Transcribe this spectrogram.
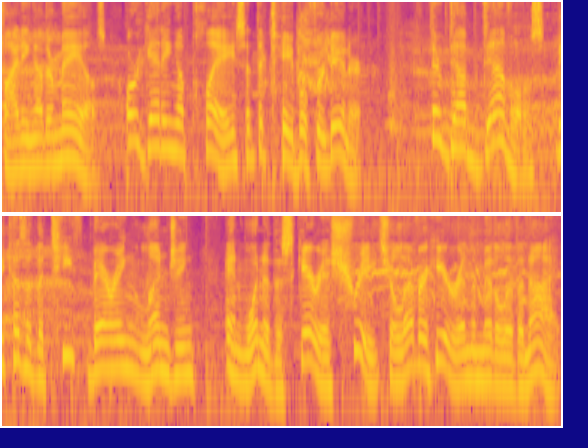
fighting other males, or getting a place at the table for dinner. They're dubbed devils because of the teeth-baring, lunging, and one of the scariest shrieks you'll ever hear in the middle of the night.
